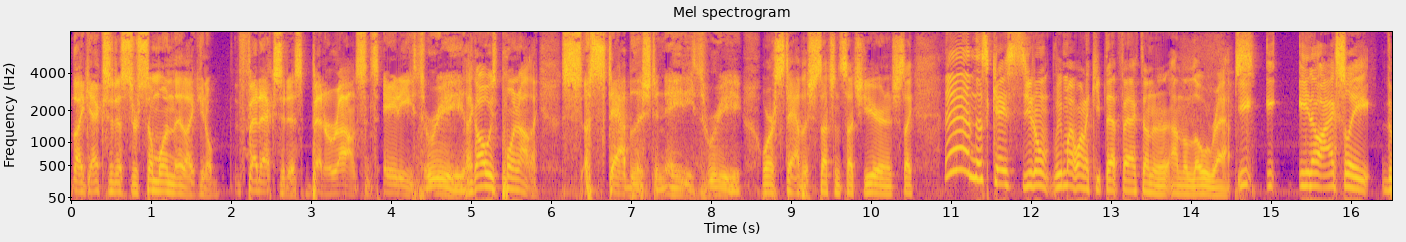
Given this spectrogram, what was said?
like Exodus or someone that like you know. Fed Exodus been around since '83. Like always point out, like "S- established in '83 or established such and such year, and it's just like, eh, in this case, you don't. We might want to keep that fact under on the low wraps. You, you- you know, actually, the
